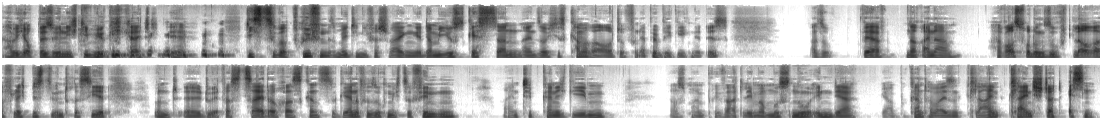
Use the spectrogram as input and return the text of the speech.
habe ich auch persönlich die Möglichkeit, äh, dies zu überprüfen. Das möchte ich nicht verschweigen, da mir just gestern ein solches Kameraauto von Apple begegnet ist. Also wer nach einer Herausforderung sucht, Laura, vielleicht bist du interessiert und äh, du etwas Zeit auch hast, kannst du gerne versuchen, mich zu finden. Einen Tipp kann ich geben aus meinem Privatleben. Man muss nur in der ja, bekannterweise Klein, Kleinstadt Essen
